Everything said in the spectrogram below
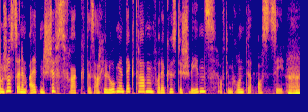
Zum Schluss zu einem alten Schiffswrack, das Archäologen entdeckt haben vor der Küste Schwedens auf dem Grund der Ostsee. Aha.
